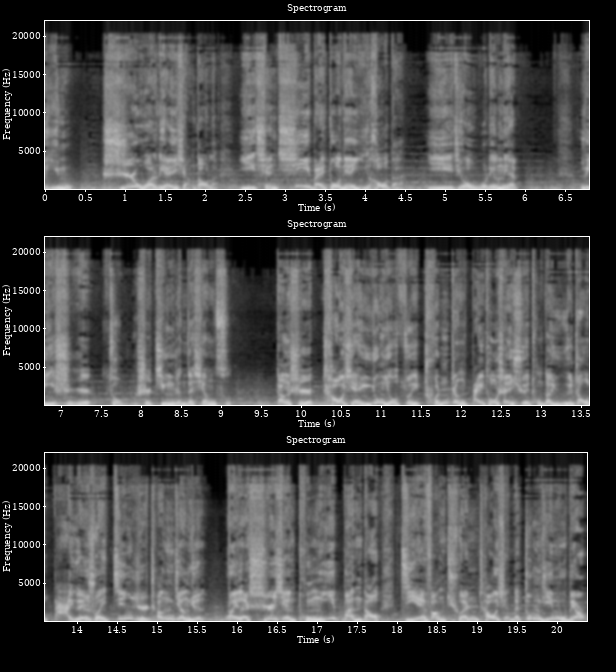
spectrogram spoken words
一幕使我联想到了一千七百多年以后的一九五零年，历史总是惊人的相似。当时，朝鲜拥有最纯正白头山血统的宇宙大元帅金日成将军，为了实现统一半岛、解放全朝鲜的终极目标，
